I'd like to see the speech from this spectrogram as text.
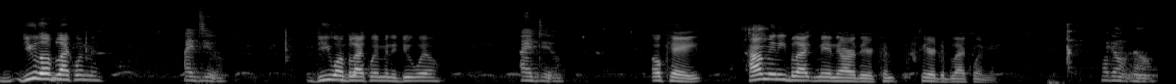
Do you love black women? I do. Do you want black women to do well? I do. Okay, how many black men are there compared to black women? I don't know.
